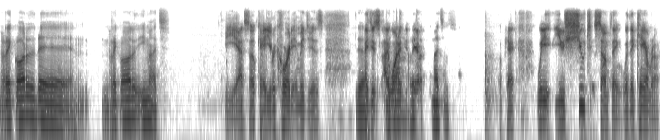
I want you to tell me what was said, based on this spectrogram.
record the record image. Yes, okay. You record images. Yes, I just I wanted to images. Okay. We you shoot something with a camera.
